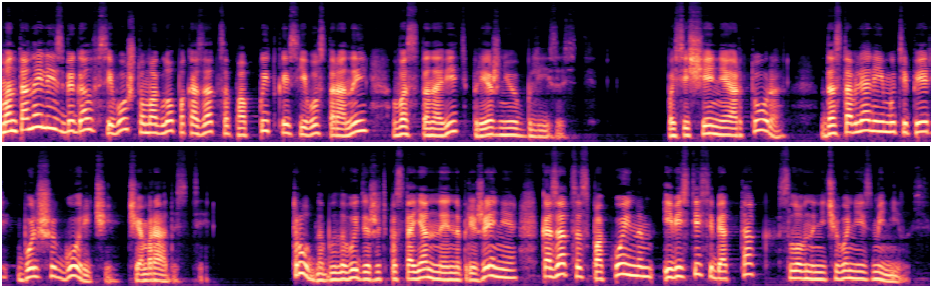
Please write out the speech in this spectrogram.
Монтанелли избегал всего, что могло показаться попыткой с его стороны восстановить прежнюю близость. Посещения Артура доставляли ему теперь больше горечи, чем радости. Трудно было выдержать постоянное напряжение, казаться спокойным и вести себя так, словно ничего не изменилось.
